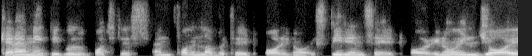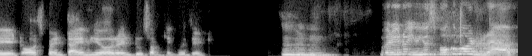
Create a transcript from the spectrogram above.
can I make people watch this and fall in love with it or you know experience it or you know enjoy it or spend time here and do something with it? But you know, you, you spoke about rap.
